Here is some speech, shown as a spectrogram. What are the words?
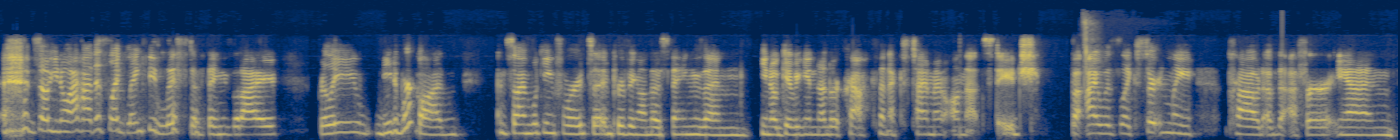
And so, you know, I had this like lengthy list of things that I really need to work on. And so I'm looking forward to improving on those things and, you know, giving another crack the next time I'm on that stage. But I was like certainly proud of the effort and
